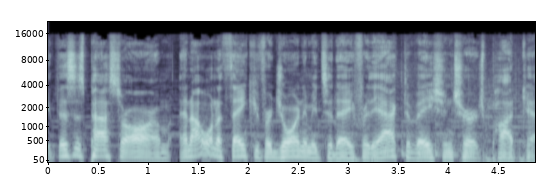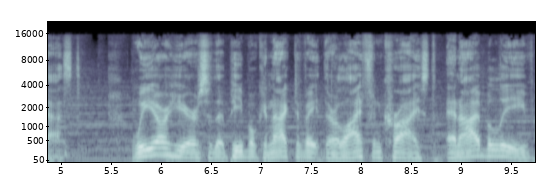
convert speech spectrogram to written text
this is Pastor Aram, and I want to thank you for joining me today for the Activation Church podcast. We are here so that people can activate their life in Christ, and I believe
